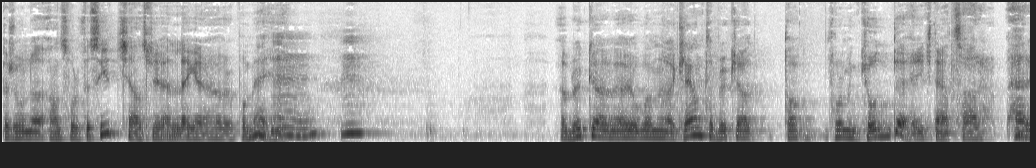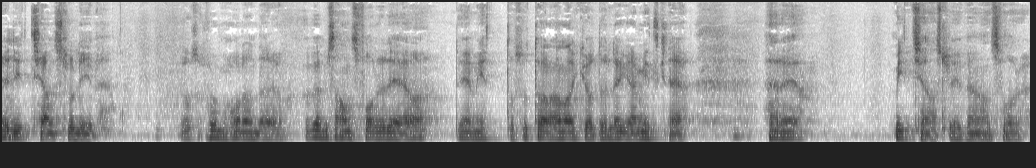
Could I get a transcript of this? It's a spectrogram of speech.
personen ansvar för sitt känsloliv eller lägger den över på mig? Jag brukar, när jag jobbar med mina klienter, brukar ta, få dem en kudde i knät så här. Här är ditt känsloliv. Och så får de ha den där. Vems ansvar är det? Ja, det är mitt. Och så tar jag en annan kudde och lägger den i mitt knä. Här är mitt känsloliv. Vem ansvar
